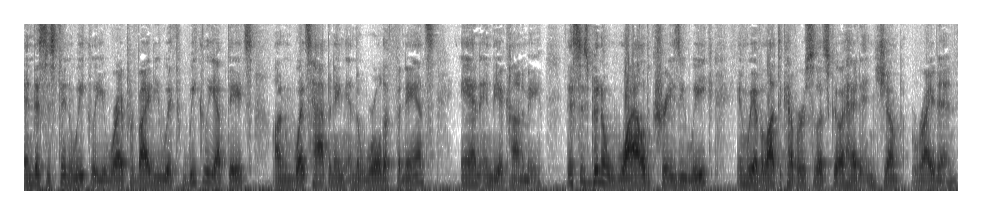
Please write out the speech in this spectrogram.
and this is Fin Weekly, where I provide you with weekly updates on what's happening in the world of finance and in the economy. This has been a wild, crazy week, and we have a lot to cover, so let's go ahead and jump right in.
